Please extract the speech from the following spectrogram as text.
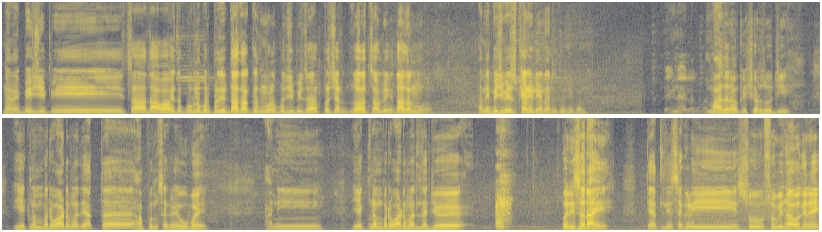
नाही नाही. बी जे पीचा दावा इथं पूर्णपणे प्रदीप दादा कंदमुळं बी जे पीचा प्रचार जोरात चालू आहे दादांमुळं. आणि बी जे पीच कॅन्डिडेट येणार आहे दोन्ही पण. माझं नाव किशोर जोजी एक नंबर वार्डमध्ये आत्ता आपण सगळे उभं आहे. आणि एक नंबर वार्डमधला जे परिसर आहे त्यातली सगळी सु सुविधा वगैरे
